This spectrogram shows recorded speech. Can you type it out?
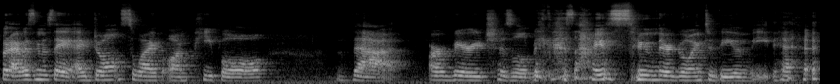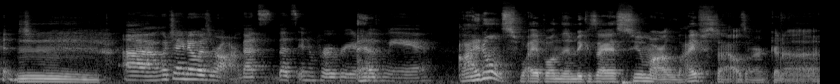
But I was going to say I don't swipe on people that are very chiseled because I assume they're going to be a meathead, Mm. um, which I know is wrong. That's that's inappropriate And- of me. I don't swipe on them because I assume our lifestyles aren't gonna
